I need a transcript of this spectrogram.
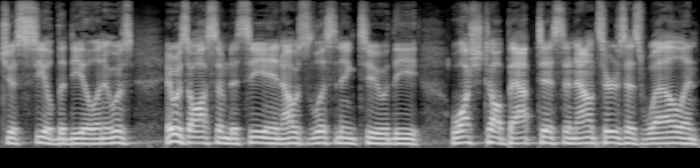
just sealed the deal. And it was it was awesome to see. And I was listening to the Ouachita Baptist announcers as well. And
